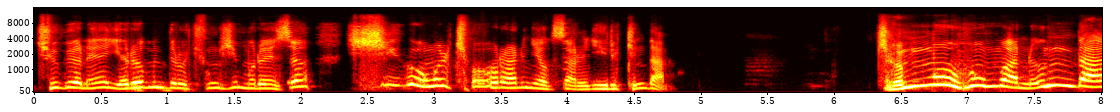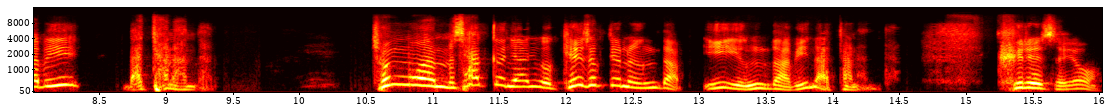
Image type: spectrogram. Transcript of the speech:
주변에 여러분들을 중심으로 해서 시공을 초월하는 역사를 일으킨다. 전무후무한 응답이 나타난다. 전무한 사건이 아니고 계속되는 응답, 이 응답이 나타난다. 그래서요,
